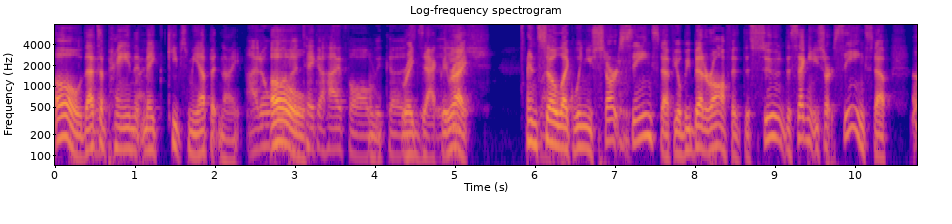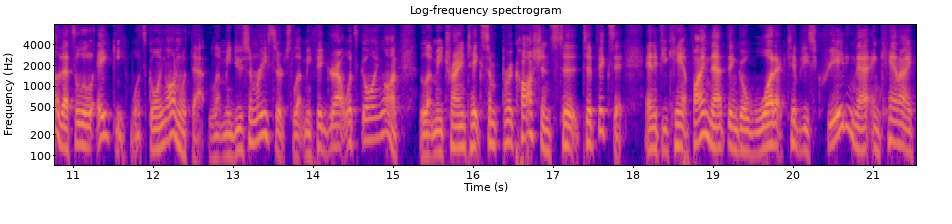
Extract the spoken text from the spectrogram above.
Oh, that's a pain that Right. make keeps me up at night. I don't want Oh. to take a high fall because Exactly right. Eesh. And so like when you start seeing stuff, you'll be better off if the soon the second you start seeing stuff, oh that's a little achy. What's going on with that? Let me do some research. Let me figure out what's going on. Let me try and take some precautions to to fix it. And if you can't find that, then go what activities creating that and can I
